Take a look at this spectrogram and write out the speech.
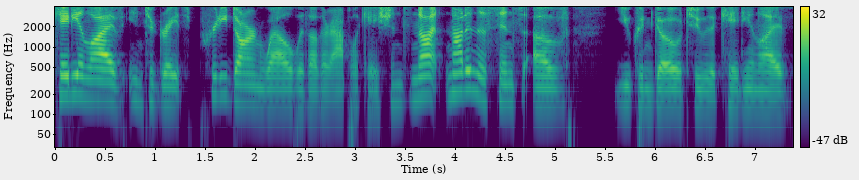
Kdenlive integrates pretty darn well with other applications. Not, not in the sense of you can go to the Kdenlive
